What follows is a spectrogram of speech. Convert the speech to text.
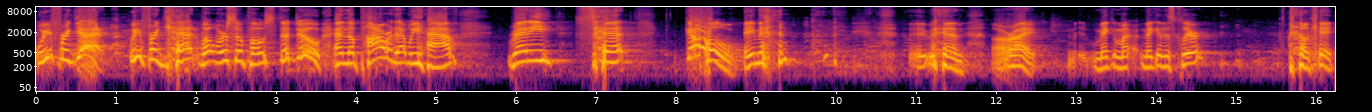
we forget. We forget what we're supposed to do and the power that we have. Ready, set, go. Amen. Amen. All right. Making, my, making this clear? okay,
